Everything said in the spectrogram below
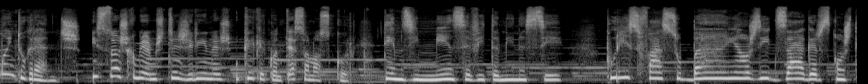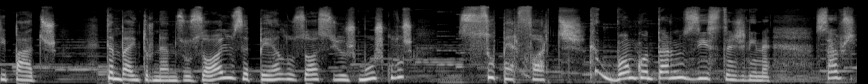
muito grandes. E se nós comermos tangerinas, o que é que acontece ao nosso corpo? Temos imensa vitamina C, por isso faço bem aos zigzaggers constipados. Também tornamos os olhos, a pele, os ossos e os músculos super fortes. Que bom contar-nos isso, Tangerina. Sabes,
